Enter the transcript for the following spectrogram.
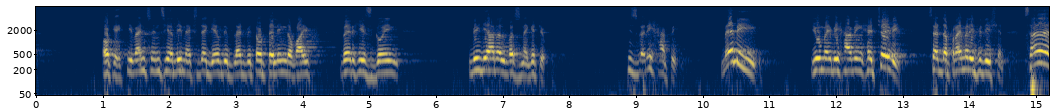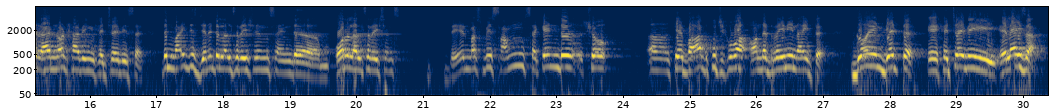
Okay, he went sincerely. Next day, gave the blood without telling the wife where he is going. VDRL was negative. He's very happy. Maybe you may be having HIV, said the primary physician. Sir, I am not having HIV, sir. Then why these genital ulcerations and uh, oral ulcerations? There must be some second show uh, ke baad kuch hua on that rainy night. Go and get a HIV ELISA.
